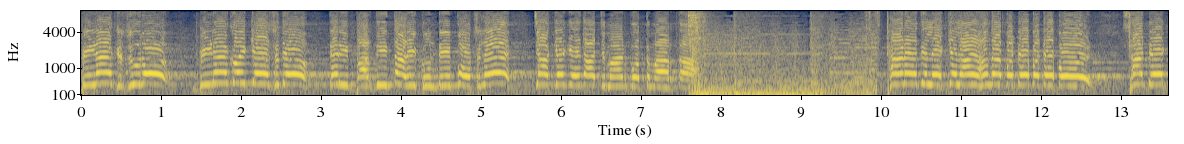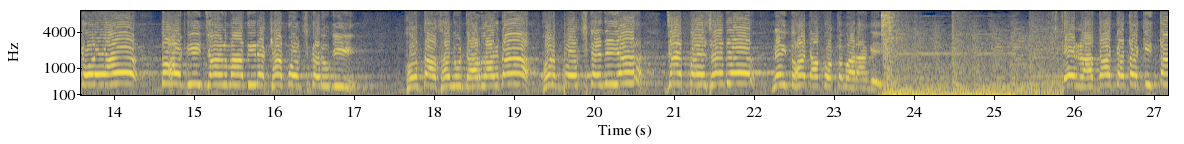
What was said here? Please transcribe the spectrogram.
ਬਿਨਾਂ ਕਸੂਰੋ, ਬਿਨਾਂ ਕੋਈ ਕੇਸ ਦਿਓ, ਤੇਰੀ ਵਰਦੀ ਧਾਰੀ ਗੁੰਡੀ ਪੁਲਿਸ ਨੇ ਚੱਕ ਕੇ ਕਹਿੰਦਾ ਜਮਾਨ ਪੁੱਤ ਮਾਰਤਾ? ਥਾਣੇ 'ਚ ਲੈ ਕੇ ਲਾਏ ਹੁੰਦਾ ਵੱਡੇ ਵੱਡੇ ਬੋਲ। ਸਾਡੇ ਕੋਲੇ ਆ, ਤੁਹਾਡੀ ਜਾਨ ਮਾਲ ਦੀ ਰੱਖਿਆ ਪੁਲਿਸ ਕਰੂਗੀ। ਹੁਣ ਤਾਂ ਸਾਨੂੰ ਡਰ ਲੱਗਦਾ, ਹੁਣ ਪੁਲਿਸ ਕਹਿੰਦੀ ਆ, ਜਾਂ ਪੈਸੇ ਦਿਓ, ਨਹੀਂ ਤੁਹਾਡਾ ਪੁੱਤ ਮਾਰਾਂਗੇ। ਇਹ ਰਾਦਾ ਕਤਲ ਕੀਤਾ,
